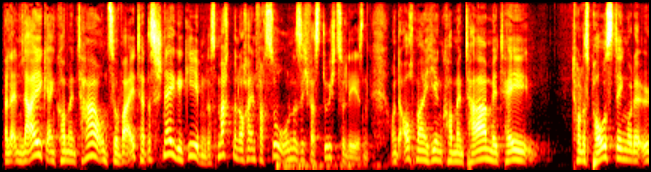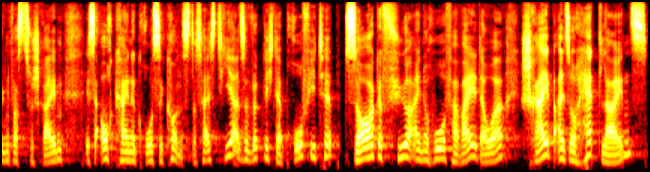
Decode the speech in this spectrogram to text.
Weil ein Like, ein Kommentar und so weiter, das ist schnell gegeben. Das macht man auch einfach so, ohne sich was durchzulesen. Und auch mal hier ein Kommentar mit, hey, tolles Posting oder irgendwas zu schreiben, ist auch keine große Kunst. Das heißt hier also wirklich der Profi-Tipp, sorge für eine hohe Verweildauer, schreib also Headlines,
